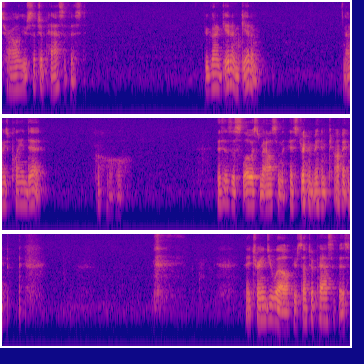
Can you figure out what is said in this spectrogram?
Charles, you're such a pacifist. If you're gonna get him, get him. Now he's playing dead. Oh. This is the slowest mouse in the history of mankind. they trained you well. You're such a pacifist.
